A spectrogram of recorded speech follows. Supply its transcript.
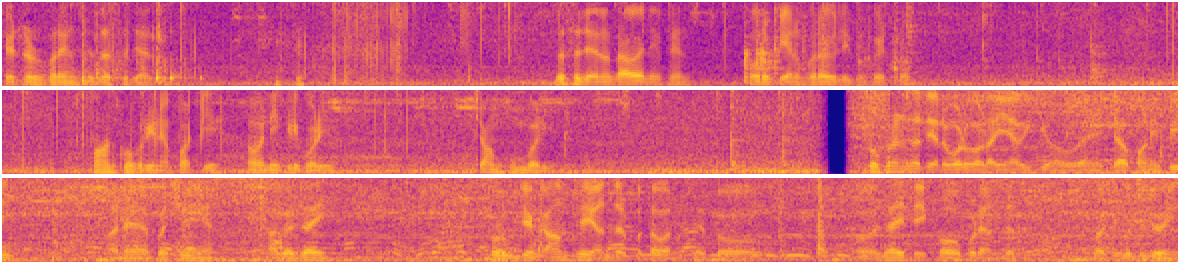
પેટ્રોલ ભરાયું છે દસ હજાર દસ હજારનું તો આવે નહીં ફ્રેન્ડ સો રૂપિયાનું ભરાવી લીધું પેટ્રોલ. ભાણ ખોપરીના પાટીએ. હવે નીકળી પડીએ. ચામ કુંબળીએ તો ફ્રેન્ડ્સ અત્યારે વડવડ અહીંયા આવી ગયો. હવે ચા પાણી પી અને પછી અહીંયા આગળ જઈ થોડુંક જે કામ છે એ અંદર પતાવવાનું છે, તો જાય તે ખબર પડે અંદર. બાકી બધું જોઈ.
